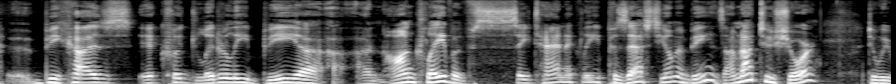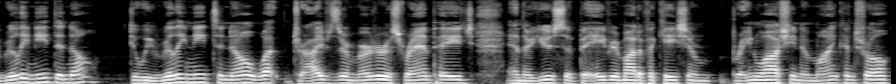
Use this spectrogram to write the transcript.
uh, because it could literally be a, a, an enclave of satanically possessed human beings. I'm not too sure. Do we really need to know? Do we really need to know what drives their murderous rampage and their use of behavior modification, brainwashing, and mind control?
